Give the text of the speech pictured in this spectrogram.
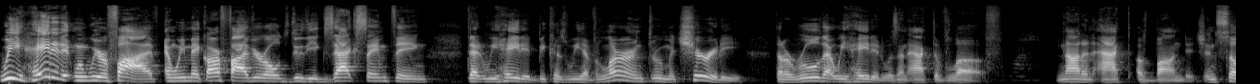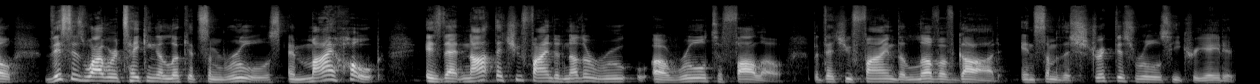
We hated it when we were five, and we make our five-year-olds do the exact same thing that we hated because we have learned through maturity that a rule that we hated was an act of love, not an act of bondage. And so this is why we're taking a look at some rules. And my hope is that not that you find another rule, uh, rule to follow, but that you find the love of God in some of the strictest rules he created.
